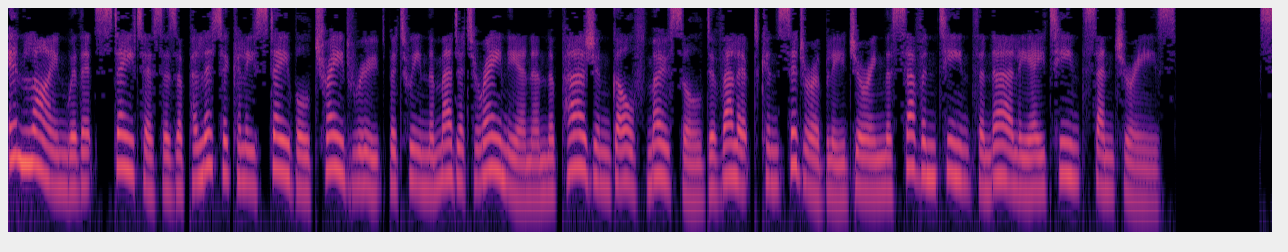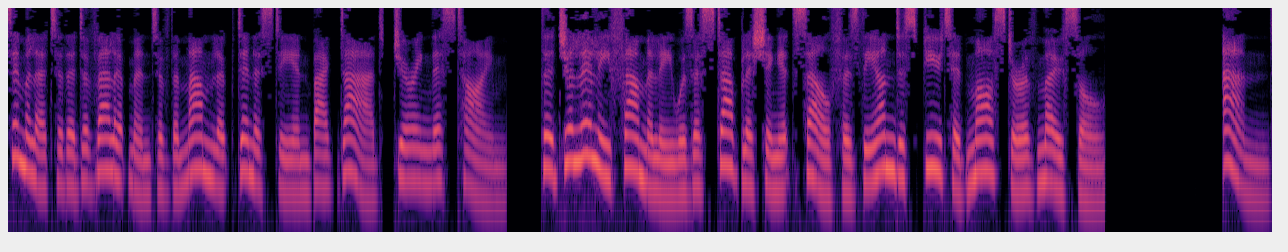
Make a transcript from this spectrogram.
In line with its status as a politically stable trade route between the Mediterranean and the Persian Gulf Mosul developed considerably during the 17th and early 18th centuries. Similar to the development of the Mamluk dynasty in Baghdad, during this time, the Jalili family was establishing itself as the undisputed master of Mosul, and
